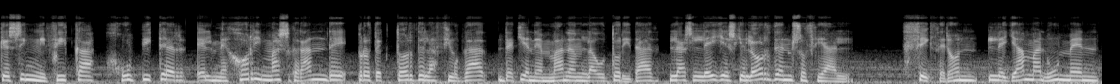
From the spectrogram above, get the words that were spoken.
que significa Júpiter, el mejor y más grande, protector de la ciudad, de quien emanan la autoridad, las leyes y el orden social. Cicerón le llama Numen,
